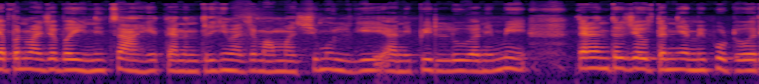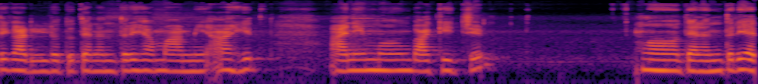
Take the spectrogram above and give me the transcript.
या पण माझ्या बहिणीचं आहे. त्यानंतर ही माझ्या मामाची मुलगी आणि पिल्लू आणि मी. त्यानंतर जेवताना आम्ही फोटो वगैरे काढलेले होतो. त्यानंतर ह्या मामी आहेत. आणि मग बाकीचे. त्यानंतर ह्या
